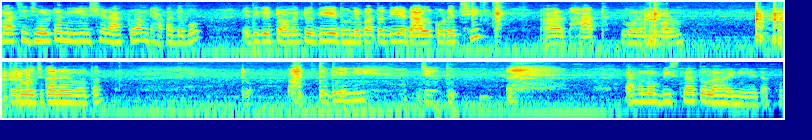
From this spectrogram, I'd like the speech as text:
মাছের ঝোলটা নিয়ে এসে রাখলাম, ঢাকা দেবো। এদিকে টমেটো দিয়ে, ধনেপাতা দিয়ে ডাল করেছি আর ভাত গরম গরম, রোজগারের মতন। তো ভাতটা দিয়ে নিই, যেহেতু এখনও বিছনা তোলা হয়নি দেখো।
